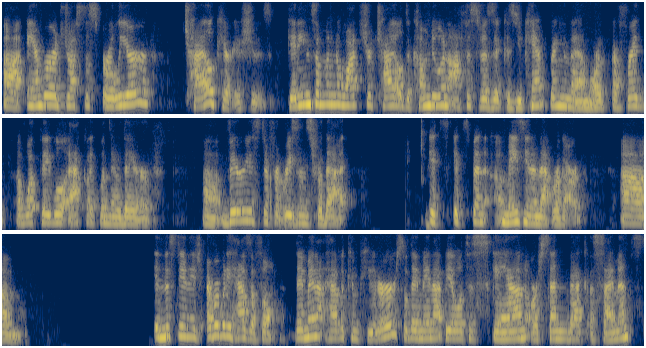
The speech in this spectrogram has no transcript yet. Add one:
Uh, Amber addressed this earlier, childcare issues, getting someone to watch your child to come to an office visit because you can't bring them or afraid of what they will act like when they're there. Uh, various different reasons for that. It's it's been amazing in that regard. Um, in this day and age, everybody has a phone. They may not have a computer, so they may not be able to scan or send back assignments,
